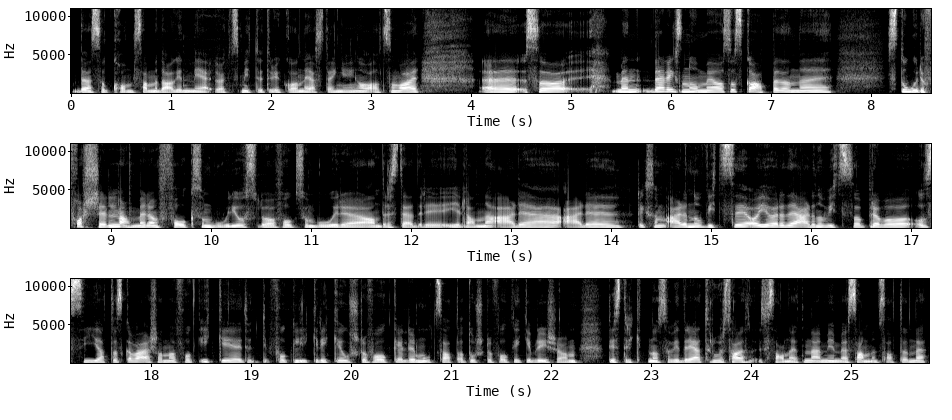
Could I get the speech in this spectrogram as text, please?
den som kom samme dagen med økt smittetrykk og nedstenging og alt som var. Eh, så, men det er liksom noe med å skape denne store forskjellen da, mellom folk som bor i Oslo og folk som bor eh, andre steder i, i landet. Er det, er, det, liksom, er det, noe vits i å gjøre det? Er det noe vits å prøve å, å si at det skal være sånn at folk, ikke, folk liker ikke Oslo-folk, eller motsatt, at Oslo-folk ikke bryr seg om distriktene osv.? Jeg tror sannheten er mye mer sammensatt enn det.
